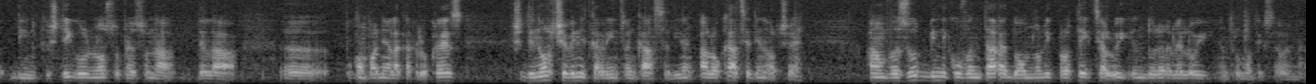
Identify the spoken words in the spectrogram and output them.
10% din câștigul nostru personal de la uh, compania la care lucrez și din orice venit care intră în casă, din alocație, din orice, am văzut binecuvântarea Domnului, protecția Lui în durerele Lui într-un mod extraordinar.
